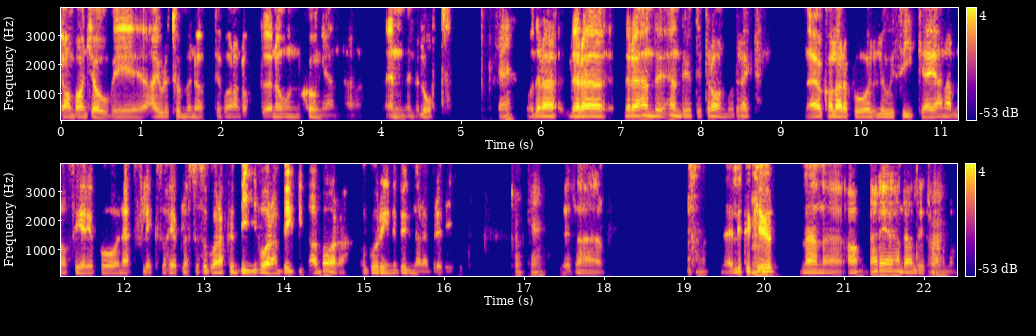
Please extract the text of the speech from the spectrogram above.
John Bon Jovi, han gjorde tummen upp till våran dotter när hon sjöng en, en låt. Okej. Och det där, det där, det där hände, hände ute i Tranemo direkt. När jag kollade på Louis CK, han hade någon serie på Netflix och helt plötsligt så går han förbi våran byggnad bara och går in i byggnaden bredvid. Okej. Det är, så här, det är lite Mm. kul, men eh, ja, nej, det hände aldrig. Tranemo.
